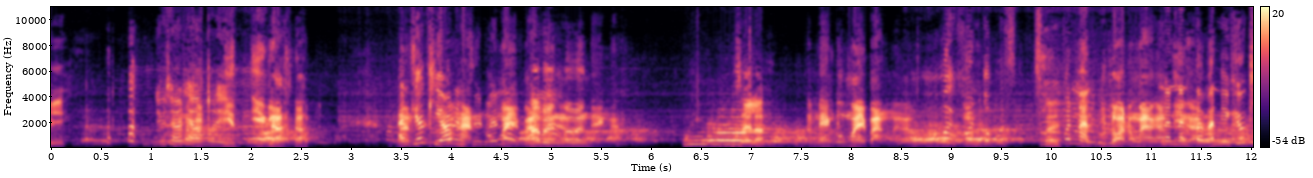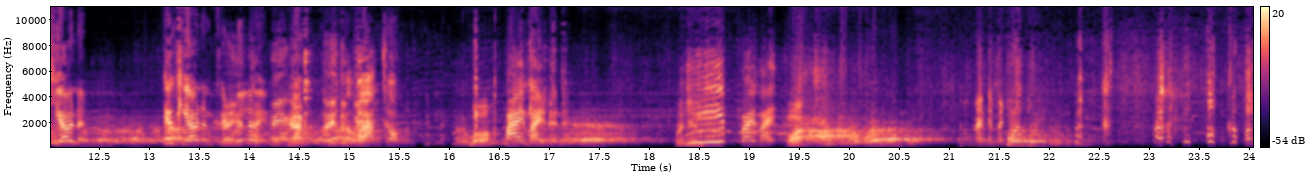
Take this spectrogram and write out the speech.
พี่อยู่แถวแถวๆมือนี่อีกแล้วครับอันเขียวเขียวๆนั่นขึ้นไปเลยมาเบิ่งมาเบิ่ง ใช่เหรอตำแหน่งกุ้งไม่บังนะครับ โอ้ยคนกับสูงปานนั่นรุดรอดมากๆครับนั่นนั่นแต่อันนี้เขียวเขียวๆนั่นเขียวเขียวๆนั่นขึ้นไปเลย ได้ทุกวีครับได้ทุกวีระวางช่องนั่นขึ้นเลยบอกป้ายใหม่เลยเนี่ยมาเห็นปี๊บป้ายใหม่วะมองหันเดี๋ยวมันดูก่อน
